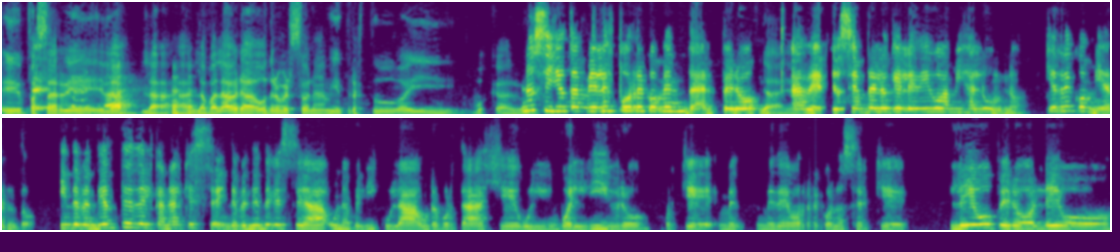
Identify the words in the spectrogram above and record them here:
eh, pasar eh, la, Ah. la- la palabra a otra persona mientras tú ahí buscas algo. No, sí, yo también les puedo recomendar, pero Ya, ya. a ver, yo siempre lo que le digo a mis alumnos, ¿qué recomiendo? Independiente del canal que sea, independiente que sea una película, un reportaje, un buen libro, porque me, me debo reconocer que leo, pero leo,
